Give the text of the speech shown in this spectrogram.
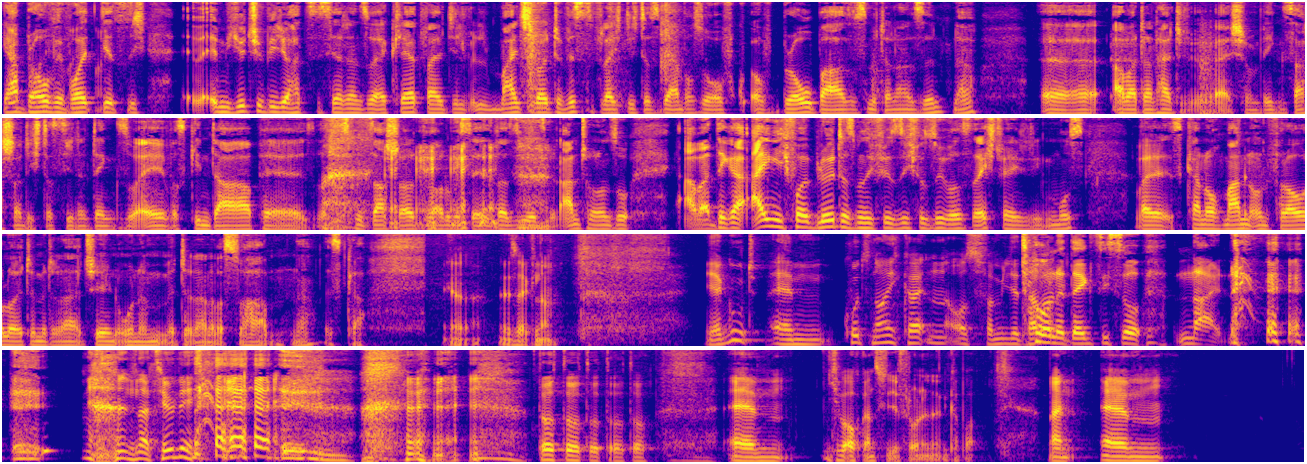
Ja, Bro, wir wollten jetzt nicht. äh, Im YouTube-Video hat sie es ja dann so erklärt, weil die, manche Leute wissen vielleicht nicht, dass wir einfach so auf, auf Bro-Basis miteinander sind, ne? Äh, aber dann halt äh, schon wegen Sascha nicht, dass die dann denken so, ey, was geht denn da ab, ey, was ist mit Sascha, du bist ja was ist jetzt mit Anton und so. Aber Digga, eigentlich voll blöd, dass man sich für sich für sowas rechtfertigen muss, weil es kann auch Mann und Frau Leute miteinander chillen, ohne miteinander was zu haben, ne? Ist klar. Ja, ist ja klar. Ja gut, ähm, kurz Neuigkeiten aus Familie Tone Tabak. denkt sich so, nein. Natürlich. doch, doch, doch, doch, doch. Ähm, ich habe auch ganz viele Freundinnen in Kappa. Nein, ähm,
